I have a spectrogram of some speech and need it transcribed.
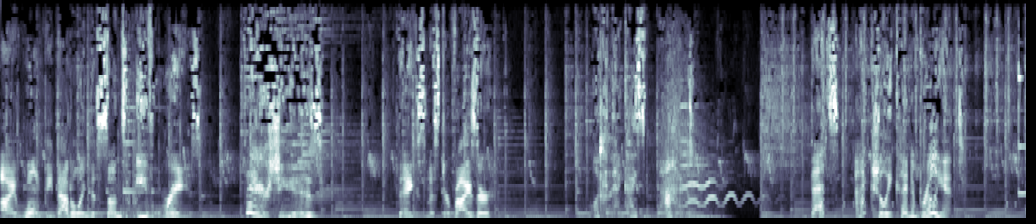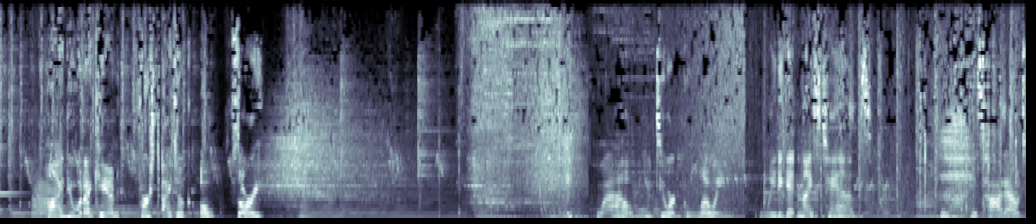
I won't be battling the sun's evil rays. There she is. Thanks, Mr. Visor. Look at that guy's mat. That's actually kind of brilliant. I do what I can. First I took- oh, sorry. Wow, you two are glowing. Way to get nice tans. it's hot out.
